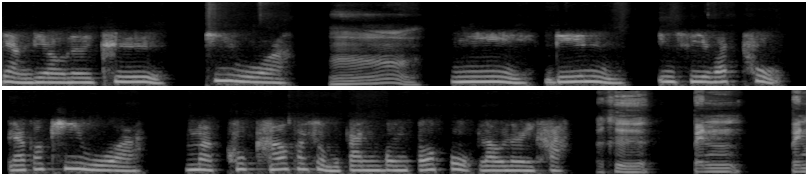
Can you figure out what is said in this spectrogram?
อย่างเดียวเลยคือขี้วัวอืมมีดิน อินทรีย์วัตถุ แล้วก็ขี้วัวมาคลุกเคล้าผสมกันบนโต๊ะปลูกเราเลยค่ะ ก็คือเป็นเป็น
